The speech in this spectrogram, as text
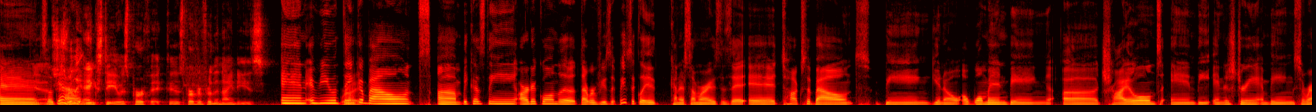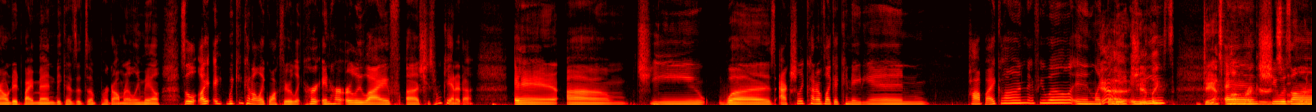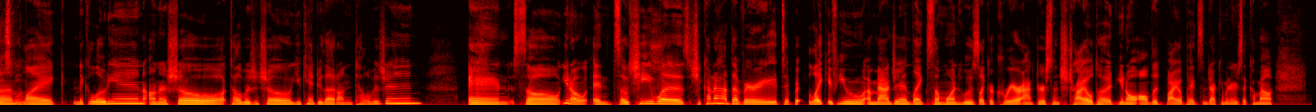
And yeah, so she's yeah, really angsty. It was perfect. It was perfect for the 90s. and if you think Right. about, um, because the article the, that reviews it basically kind of summarizes it, it talks about being, you know, a woman, being a child in the industry and being surrounded by men because it's a predominantly male. So I, I we can kind of like walk through like her in her early life. Uh, she's from Canada, and um, she was actually kind of like a Canadian pop icon, if you will, in like the late had, like, eighties Dance pop and records she was on like Nickelodeon on a show, television show. You can't do that on television. And so, you know, and so she was, she kind of had that very tip, like if you imagine like someone who is like a career actor since childhood, you know, all the biopics and documentaries that come out,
